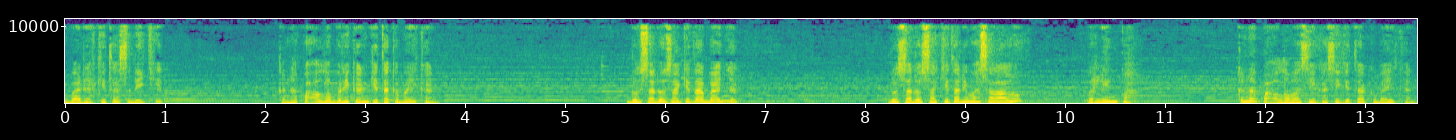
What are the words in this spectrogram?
Ibadah kita sedikit. Kenapa Allah berikan kita kebaikan? Dosa-dosa kita banyak. Dosa-dosa kita di masa lalu berlimpah. Kenapa Allah masih kasih kita kebaikan?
